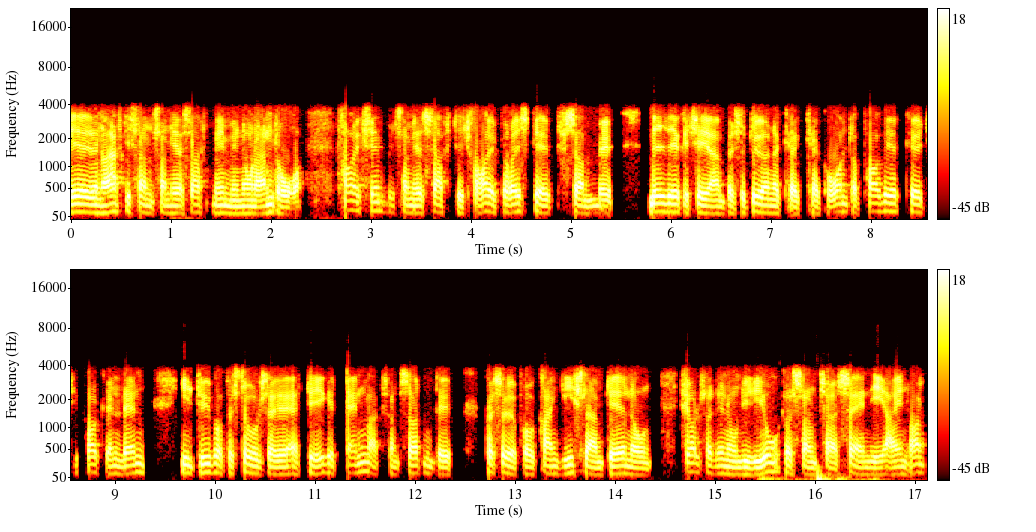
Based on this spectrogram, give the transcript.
Det er nøjagtigt sådan, som jeg har sagt med, med nogle andre ord. For eksempel, som jeg har sagt, et forhøjet beredskab, som øh, medvirker til, at ambassadørerne kan, kan gå rundt og påvirke øh, de pågældende lande i en dybere forståelse af, at det ikke er Danmark som sådan, det forsøger på at krænke islam. Det er nogle fjolser, det er nogle idioter, som tager sagen i egen hånd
